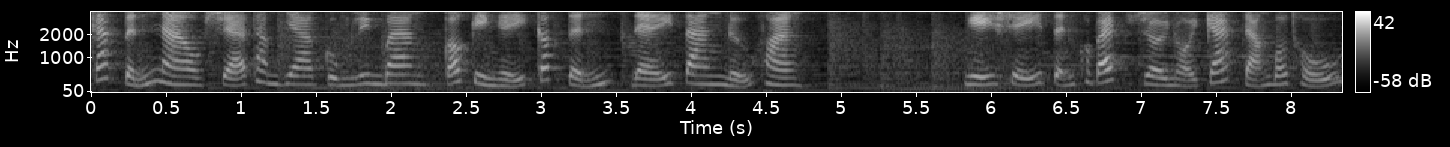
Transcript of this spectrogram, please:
Các tỉnh nào sẽ tham gia cùng liên bang có kỳ nghỉ cấp tỉnh để tang nữ hoàng? Nghị sĩ tỉnh Quebec rời nội các đảng bảo thủ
